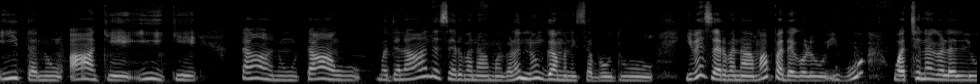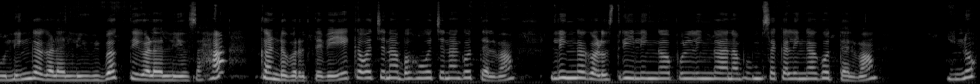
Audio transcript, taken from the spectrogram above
ಈತನು, ಆಕೆ, ಈಕೆ ತಾನು ತಾವು ಮೊದಲಾದ ಸರ್ವನಾಮಗಳನ್ನು ಗಮನಿಸಬಹುದು. ಇವೇ ಸರ್ವನಾಮ ಪದಗಳು. ಇವು ವಚನಗಳಲ್ಲಿಯೂ ಲಿಂಗಗಳಲ್ಲಿ ವಿಭಕ್ತಿಗಳಲ್ಲಿಯೂ ಸಹ ಕಂಡುಬರುತ್ತವೆ. ಏಕವಚನ, ಬಹುವಚನ ಗೊತ್ತಲ್ವಾ? ಲಿಂಗಗಳು ಸ್ತ್ರೀಲಿಂಗ, ಪುಲ್ಲಿಂಗ ನಪುಂಸಕಲಿಂಗ ಗೊತ್ತಲ್ವಾ? ಇನ್ನು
